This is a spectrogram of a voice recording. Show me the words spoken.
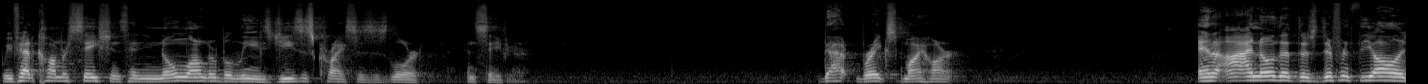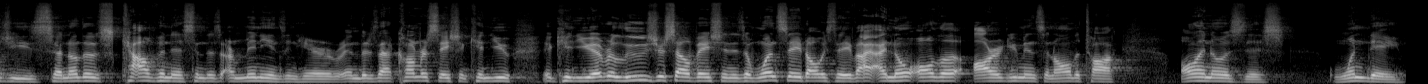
We've had conversations, and he no longer believes Jesus Christ is his Lord and Savior. That breaks my heart. And I know that there's different theologies. I know there's Calvinists and there's Arminians in here, and there's that conversation. Can you, can you ever lose your salvation? Is it once saved, always saved? I, I know all the arguments and all the talk. All I know is this one day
